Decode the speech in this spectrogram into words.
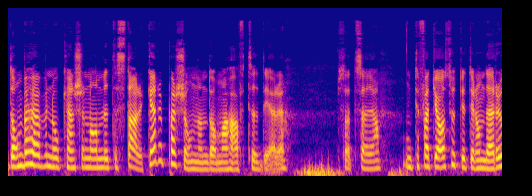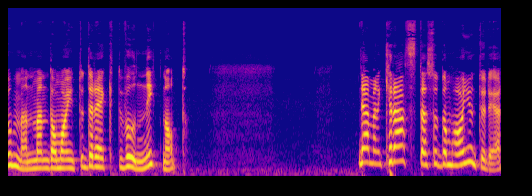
de behöver nog kanske någon lite starkare person än de har haft tidigare. Så att säga. Inte för att jag har suttit i de där rummen, men de har ju inte direkt vunnit något. Nej men krasst, alltså de har ju inte det.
